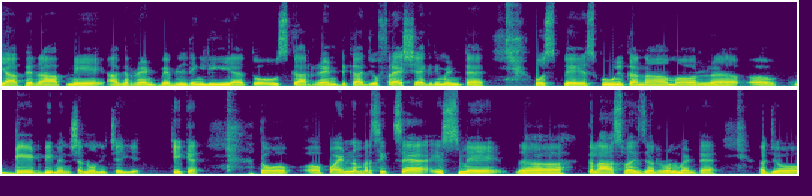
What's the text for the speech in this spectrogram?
या फिर आपने अगर रेंट पे बिल्डिंग ली है तो उसका रेंट का जो फ्रेश एग्रीमेंट है, उस पर स्कूल का नाम और डेट भी मेंशन होनी चाहिए। ठीक है? तो पॉइंट नंबर सिक्स है, इसमें क्लास वाइज एनरोलमेंट है, जो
